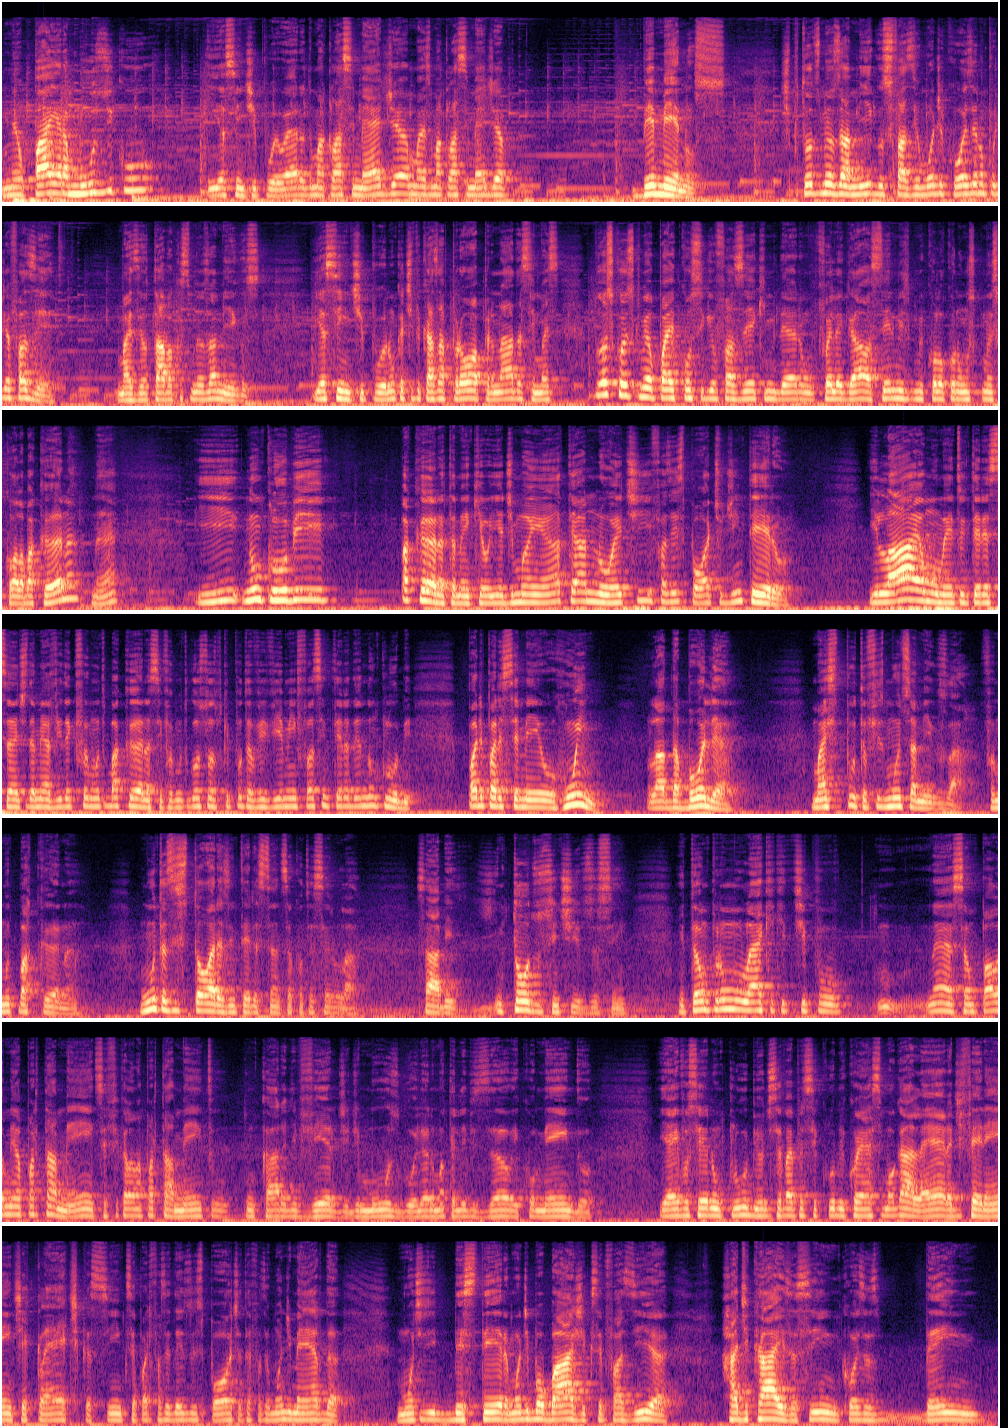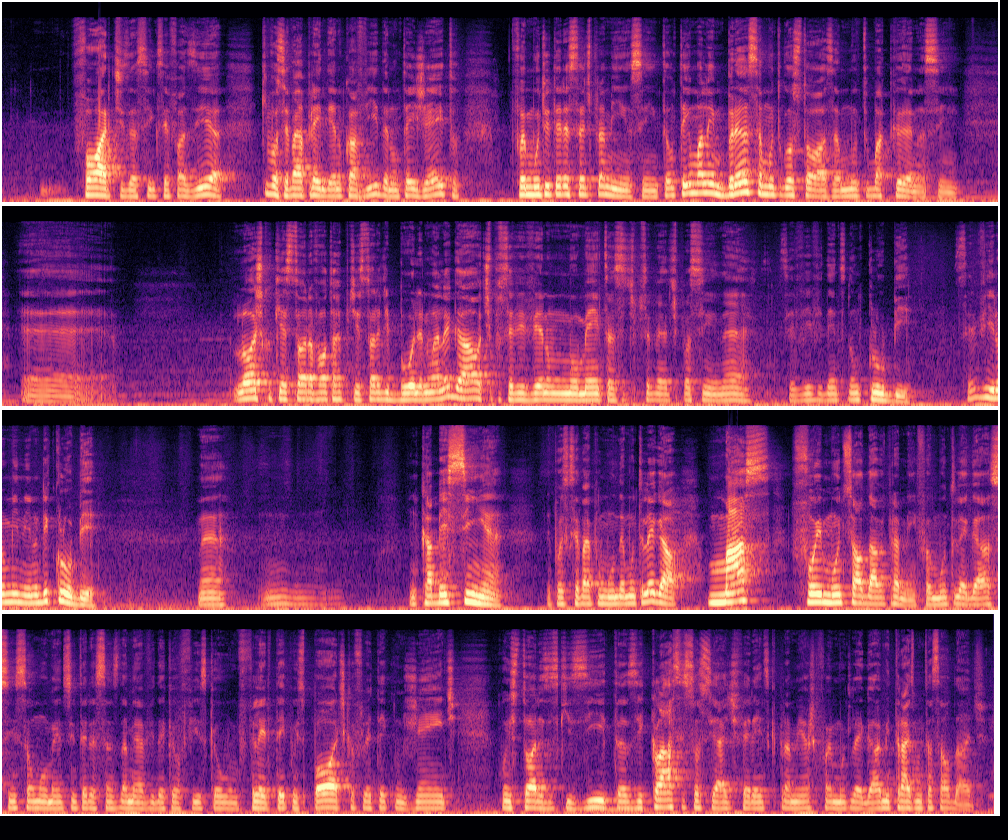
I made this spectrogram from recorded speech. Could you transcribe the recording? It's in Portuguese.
meu pai era músico e assim, tipo, eu era de uma classe média, mas uma classe média B menos. Tipo, todos meus amigos faziam um monte de coisa e eu não podia fazer. Mas eu tava com os meus amigos. E assim, tipo, eu nunca tive casa própria, nada assim, mas duas coisas que meu pai conseguiu fazer que me deram, foi legal, assim, ele me, me colocou numa escola bacana, né? E num clube bacana também, que eu ia de manhã até a noite e fazer esporte o dia inteiro. E lá é um momento interessante da minha vida que foi muito bacana, assim, foi muito gostoso, porque puta, eu vivi a minha infância inteira dentro de um clube. Pode parecer meio ruim, o lado da bolha, mas puta, eu fiz muitos amigos lá. Foi muito bacana. Muitas histórias interessantes aconteceram lá, sabe? Em todos os sentidos, assim. Então, para um moleque que, tipo, né, São Paulo é meio apartamento, você fica lá no apartamento com cara de verde, de musgo, olhando uma televisão e comendo. E aí você ir num clube onde você vai para esse clube e conhece uma galera diferente, eclética, assim, que você pode fazer desde o esporte até fazer um monte de merda, um monte de besteira, um monte de bobagem que você fazia, radicais, assim, coisas bem fortes, assim, que você fazia, que você vai aprendendo com a vida, não tem jeito. Foi muito interessante para mim, assim. Então tem uma lembrança muito gostosa, muito bacana, assim. É Lógico que a história, volta a repetir, a história de bolha não é legal, tipo, você viver num momento, assim, tipo, você tipo assim, né? Você vive dentro de um clube. Você vira um menino de clube, né? Um, um cabecinha. Depois que você vai pro mundo é muito legal. Mas foi muito saudável para mim. Foi muito legal, assim, são momentos interessantes da minha vida que eu fiz, que eu flertei com esporte, que eu flertei com gente, com histórias esquisitas e classes sociais diferentes, que para mim acho que foi muito legal e me traz muita saudade.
